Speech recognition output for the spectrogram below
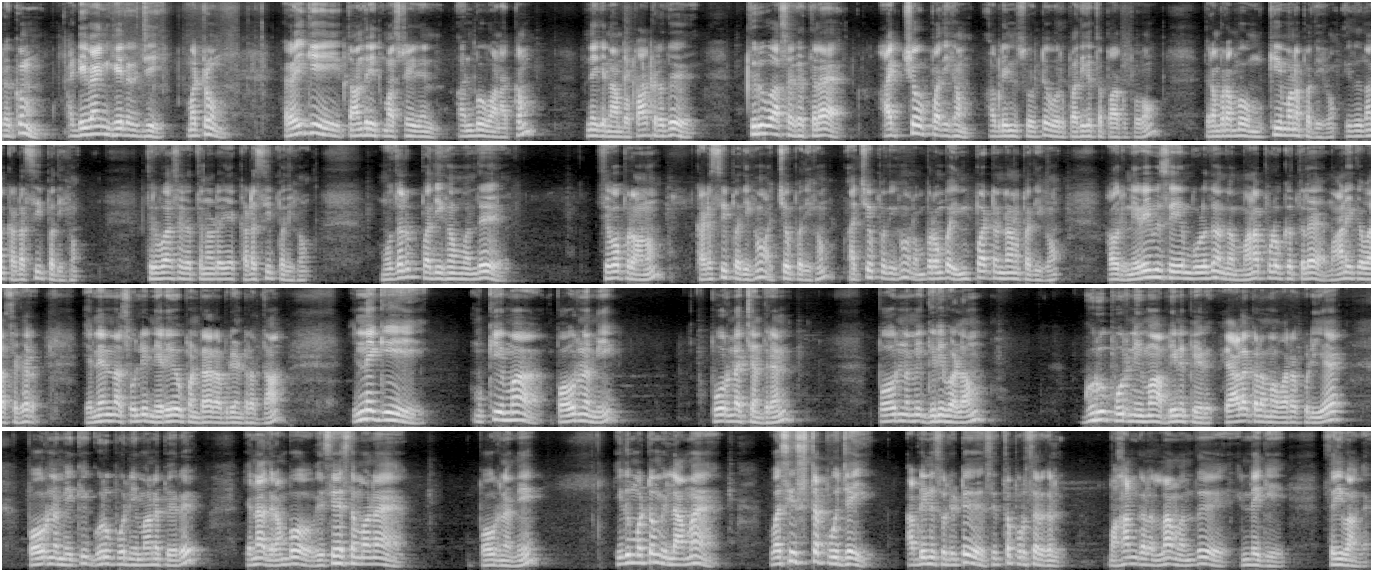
இருக்கும். டிவைன் ஹீலர்ஜி மற்றும் ரைகி தாந்திரிக் மாஸ்டரின் அன்பு வணக்கம். இன்றைக்கி நாம் பார்க்குறது திருவாசகத்தில் அச்சோ பதிகம் அப்படின்னு சொல்லிட்டு ஒரு பதிகத்தை பார்க்க போகிறோம் இது ரொம்ப ரொம்ப முக்கியமான பதிகம். இதுதான் கடைசி பதிகம். திருவாசகத்தினுடைய கடைசி பதிகம். முதல் பதிகம் வந்து சிவபுராணம். கடைசி பதிகம் அச்சோ பதிகம் அச்சோ பதிகம் ரொம்ப ரொம்ப இம்பார்ட்டண்ட்டான பதிகம். அவர் நிறைவு செய்யும் பொழுது அந்த மனப்புழுக்கத்தில் மாணிக்க வாசகர் என்னென்ன சொல்லி நிறைவு பண்ணுறார் அப்படின்றது தான். இன்றைக்கி முக்கியமாக பௌர்ணமி பூர்ணச்சந்திரன் பௌர்ணமி கிரிவலம் குரு பூர்ணிமா அப்படின்னு பேர். வியாழக்கிழமை வரக்கூடிய பௌர்ணமிக்கு குரு பூர்ணிமான பேர். ஏன்னா அது ரொம்ப விசேஷமான பௌர்ணமி. இது மட்டும் இல்லாமல் வசிஷ்ட பூஜை அப்படின்னு சொல்லிட்டு சித்த புருஷர்கள் மகான்கள் எல்லாம் வந்து இன்றைக்கி செய்வாங்க.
